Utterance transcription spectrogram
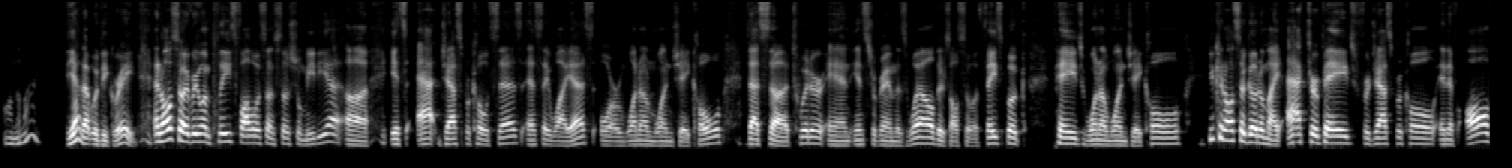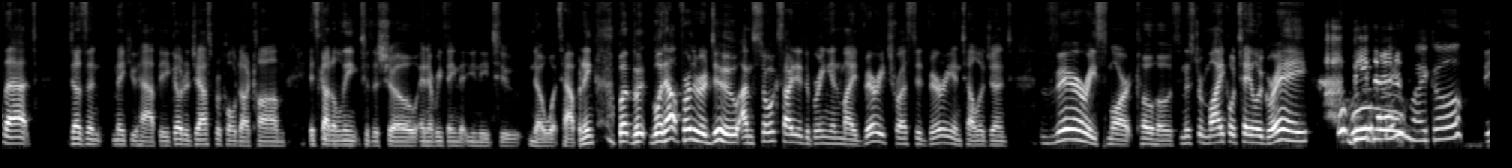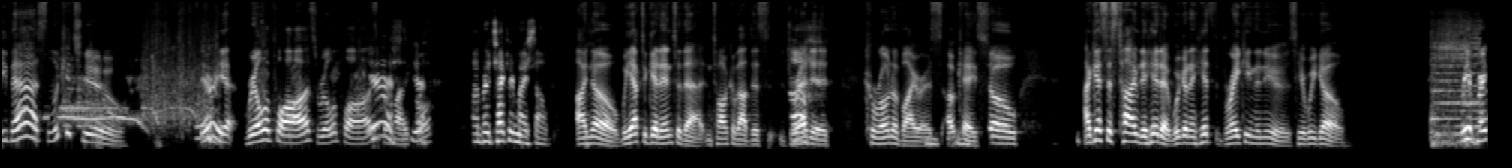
on the line. Yeah, that would be great. And also, everyone, please follow us on social media. Uh, it's at Jasper Cole Says, S A Y S, or one on one J Cole. That's uh, Twitter and Instagram as well. There's also a Facebook page, one on one J Cole. You can also go to my actor page for Jasper Cole. And if all that doesn't make you happy, go to jaspercole.com. It's got a link to the show and everything that you need to know what's happening. But but without further ado, I'm so excited to bring in my very trusted, very intelligent, very smart co-host, Mr. Michael Taylor Gray. Be Woo-hoo! Michael. Be best. Look at you. There he is. Real applause. Real applause for Yes, Michael. yes. I'm protecting myself. I know. We have to get into that and talk about this dreaded coronavirus. Mm-hmm. Okay, so I guess it's time to hit it. We're going to hit the breaking the news. Here we go. We have break.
